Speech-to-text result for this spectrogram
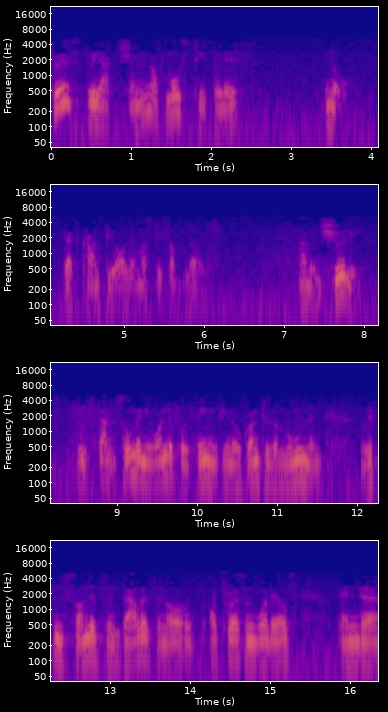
first reaction of most people is, no, that can't be all, there must be something else. I mean, surely, we've done so many wonderful things, you know, gone to the moon and written sonnets and ballads and all, operas and what else, and uh,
